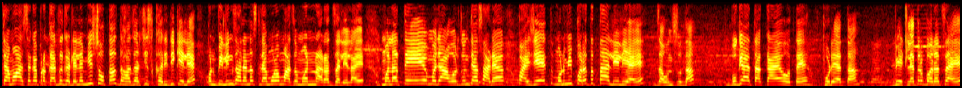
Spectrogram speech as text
त्यामुळे असं काय प्रकारचं घडलेलं आहे मी स्वतःच दहा हजारचीच खरेदी केली आहे पण बिलिंग झालं नसल्यामुळं माझं मन नाराज झालेलं आहे. मला ते म्हणजे आवर्जून त्या साड्या पाहिजेत म्हणून मी परत आता आलेली आहे जाऊन सुद्धा. बघूया आता काय होतंय पुढे आता. भेटल्या तर बरंच आहे.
